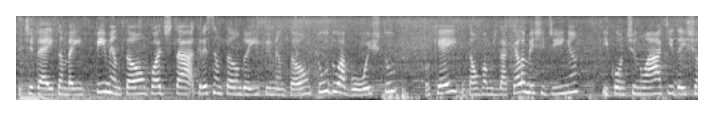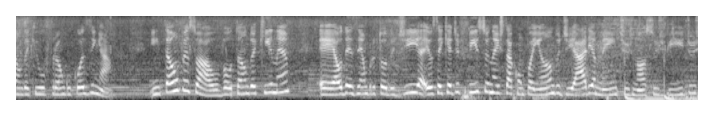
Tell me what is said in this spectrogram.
Se tiver aí também pimentão, pode estar acrescentando aí pimentão, tudo a gosto, ok? Então vamos dar aquela mexidinha e continuar aqui deixando aqui o frango cozinhar. Então, pessoal, voltando aqui, né? É, ao dezembro todo dia, eu sei que é difícil né, estar acompanhando diariamente os nossos vídeos,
